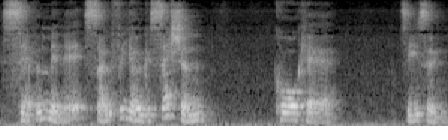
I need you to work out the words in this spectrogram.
seven minute sofa yoga session core care. See you soon.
